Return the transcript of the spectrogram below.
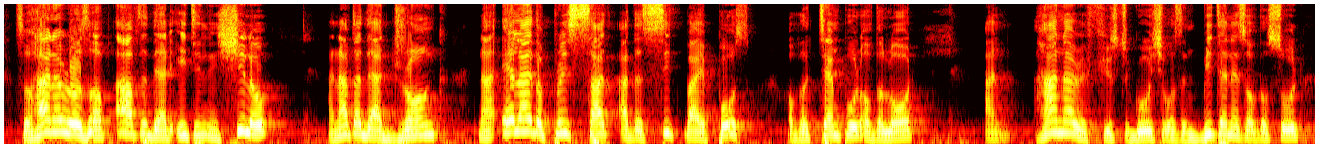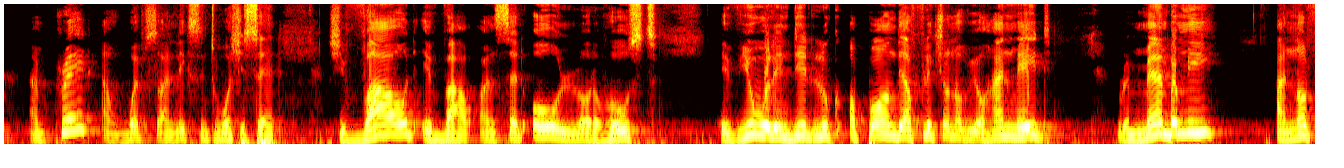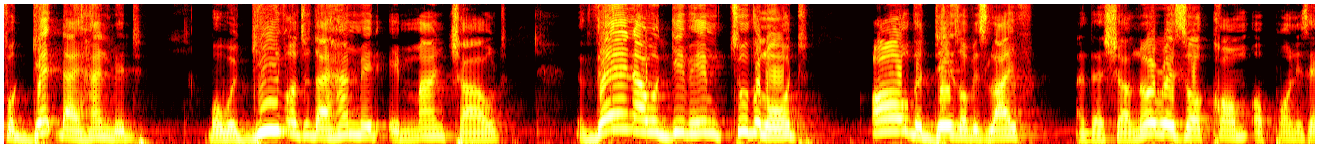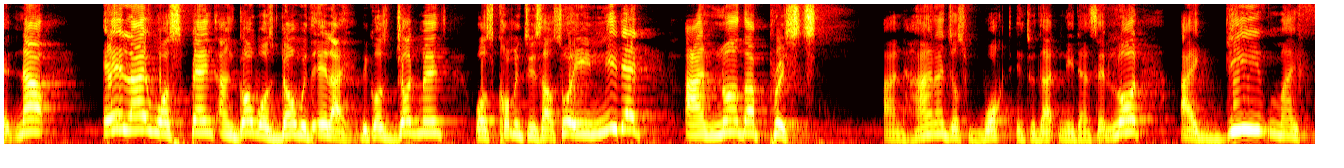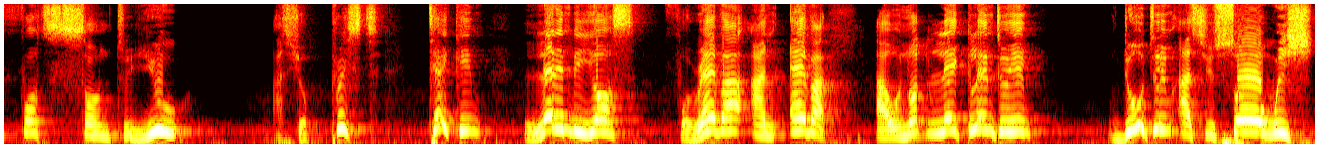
so Hannah rose up after they had eaten in Shiloh and after they had drunk. Now Eli the priest sat at the seat by a post of the temple of the Lord and Hannah refused to go. She was in bitterness of the soul and prayed and wept so and listened to what she said. She vowed a vow and said, O Lord of hosts, if you will indeed look upon the affliction of your handmaid, remember me and not forget thy handmaid, but will give unto thy handmaid a man child. Then I will give him to the Lord all the days of his life, and there shall no razor come upon his head. Now, Eli was spent and God was done with Eli because judgment was coming to his house. So he needed another priest. And Hannah just walked into that need and said, Lord, I give my fourth son to you as your priest. Take him, let him be yours forever and ever. I will not lay claim to him. Do to him as you so wish.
